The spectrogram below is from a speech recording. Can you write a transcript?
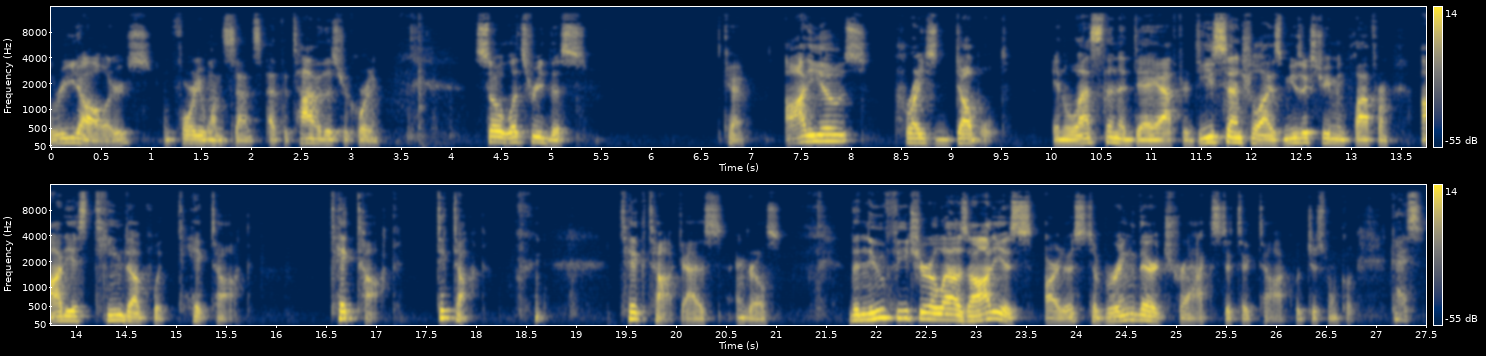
$3.41 at the time of this recording. So let's read this. Okay. Audius's price doubled in less than a day after decentralized music streaming platform Audius teamed up with TikTok. TikTok. TikTok. TikTok, guys and girls. The new feature allows Audius artists to bring their tracks to TikTok with just one click. Guys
